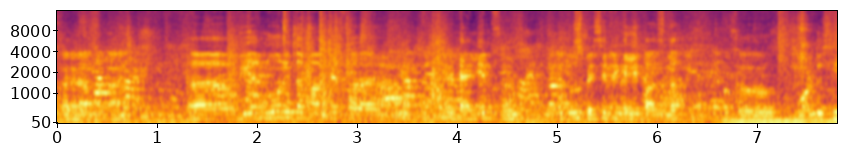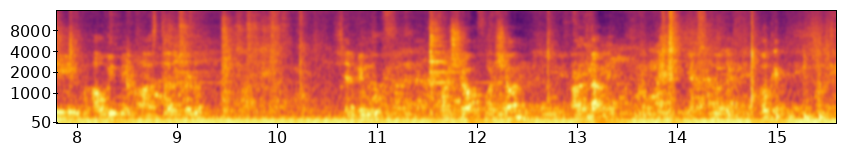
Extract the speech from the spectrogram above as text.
अगर आप बताना चाहें। We are known in the market for Italian food specifically pasta so want to see how we make pasta also Shall we move? For sure, for sure. Not a doubt. Let's. Okay.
